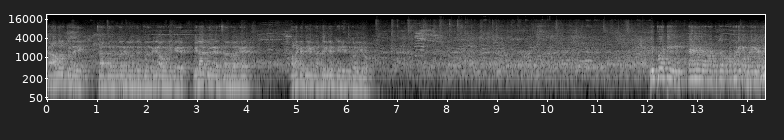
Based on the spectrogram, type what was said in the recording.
காவல்துறை சார்ந்த நண்பர்கள் வந்திருப்பதற்கு அவர்களுக்கு விழாக்குழுவினர் சார்பாக வணக்கத்தையும் நன்றிகளையும் தெரிவித்துக் கொள்கிறோம். இப்போட்டி நடைபெற ஒப்படைக்கப்படுகிறது.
